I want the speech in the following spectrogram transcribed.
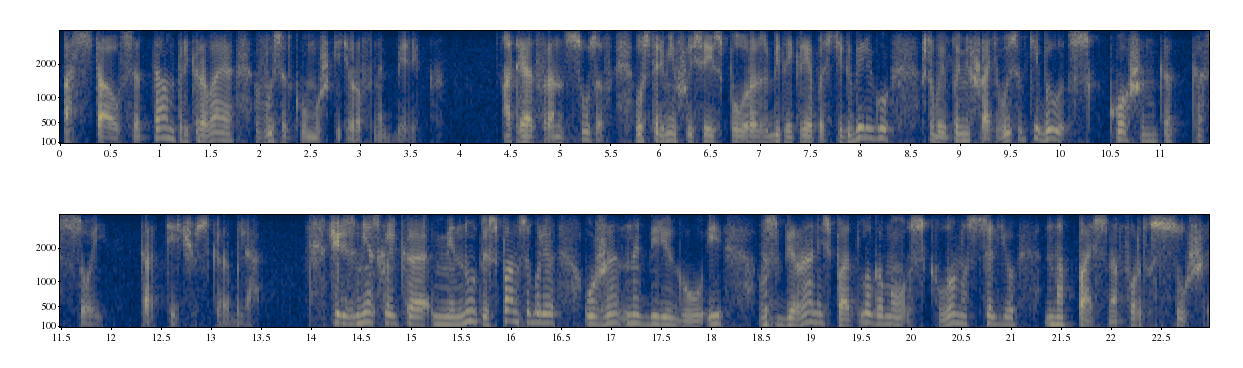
остался там, прикрывая высадку мушкетеров на берег. Отряд французов, устремившийся из полуразбитой крепости к берегу, чтобы помешать высадке, был скошен как косой картечью с корабля. Через несколько минут испанцы были уже на берегу и взбирались по отлогому склону с целью напасть на форт с суши,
